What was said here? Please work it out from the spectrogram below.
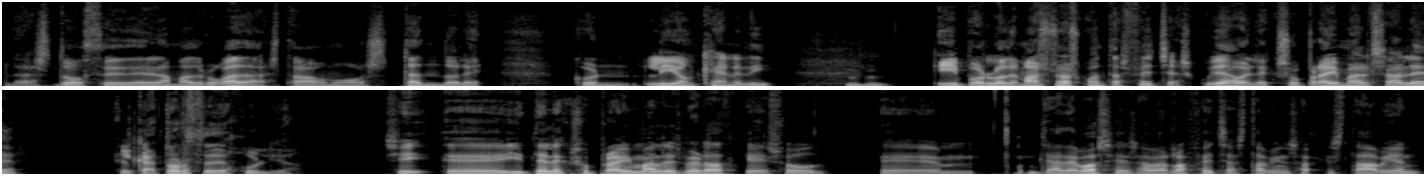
las 12 de la madrugada estábamos dándole con Leon Kennedy. Y por lo demás, unas cuantas fechas. Cuidado, el Exoprimal sale el 14 de julio. Sí, eh, y del Exoprimal es verdad que eso eh, ya de base, saber la fecha está bien, está bien,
